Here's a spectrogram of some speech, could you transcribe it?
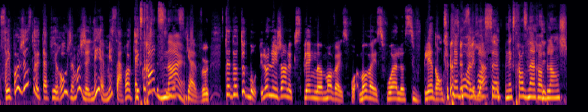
C'est pas juste un tapis rouge. Moi, je l'ai aimé, sa robe. Extraordinaire. qu'elle veut. C'était de toute beauté. Là, les gens là, qui se plaignent, là, mauvaise foi. Mauvaise foi, là, s'il vous plaît. Donc, C'est très beau. Allez voir ça. Une extraordinaire robe blanche.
